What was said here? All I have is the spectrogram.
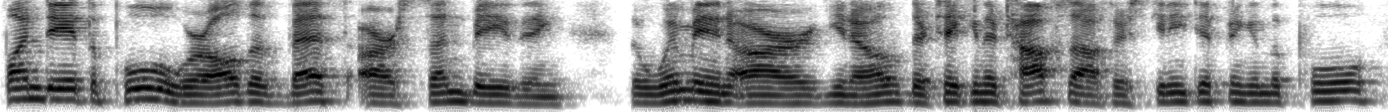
fun day at the pool where all the vets are sunbathing. The women are, you know, they're taking their tops off, they're skinny dipping in the pool,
